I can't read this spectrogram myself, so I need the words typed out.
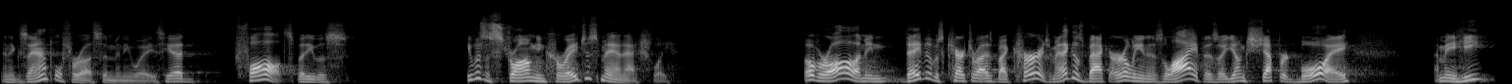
an example for us in many ways. He had faults, but he was, he was a strong and courageous man, actually. Overall, I mean, David was characterized by courage. I mean, that goes back early in his life as a young shepherd boy. I mean, he,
